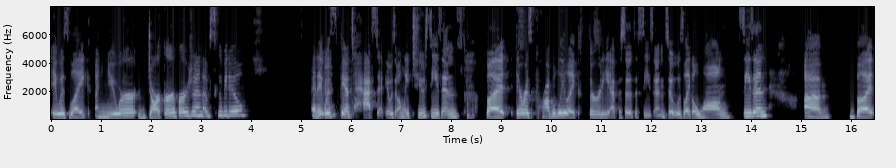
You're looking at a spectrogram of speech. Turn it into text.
it was like a newer, darker version of Scooby Doo. And it was fantastic. It was only two seasons, but there was probably like 30 episodes a season. So it was like a long season. Um, but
